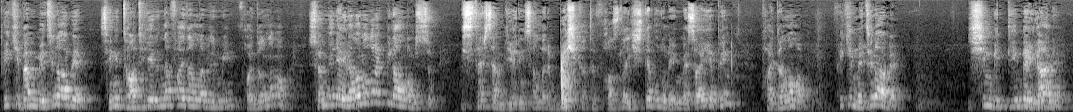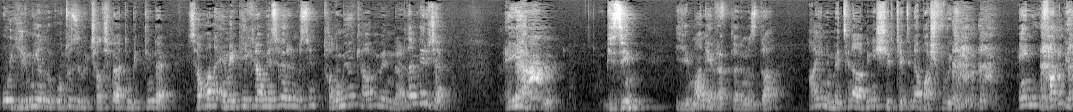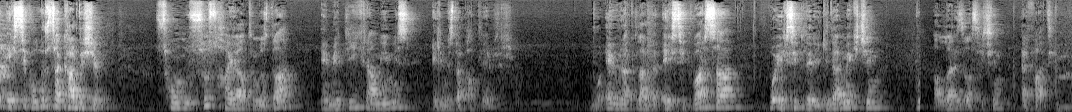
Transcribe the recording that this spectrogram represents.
Peki ben Metin abi senin tatil yerinden faydalanabilir miyim? Faydalanamam. Sen beni eleman olarak bile almamışsın. İstersem diğer insanların 5 katı fazla işte bulunayım, mesai yapayım, faydalanamam. Peki Metin abi, işim bittiğinde yani o 20 yıllık 30 yıllık çalışma hayatım bittiğinde sen bana emekli ikramiyesi verir misin? Tanımıyorsun ki abi beni nereden vereceğim? Eğer bizim iman evraklarımızda aynı Metin abinin şirketine başvuru gibi en ufak bir eksik olursa kardeşim sonsuz hayatımızda emekli ikramiyemiz elimizde patlayabilir. Bu evraklarda eksik varsa bu eksikleri gidermek için Allah rızası için El Fatiha.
